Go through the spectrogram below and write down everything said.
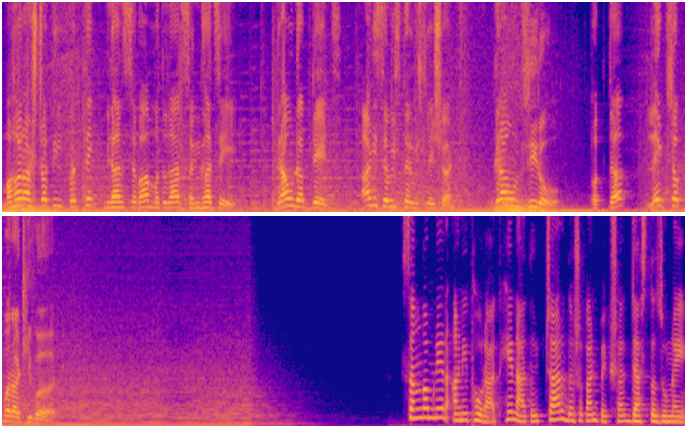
महाराष्ट्रातील प्रत्येक विधानसभा मतदारसंघाचे ग्राउंड अपडेट्स आणि सविस्तर विश्लेषण. ग्राउंड झिरो फक्त लेट्सअप मराठीवर. संगमनेर आणि थोरात हे नातं चार दशकांपेक्षा जास्त जुनं. आहे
